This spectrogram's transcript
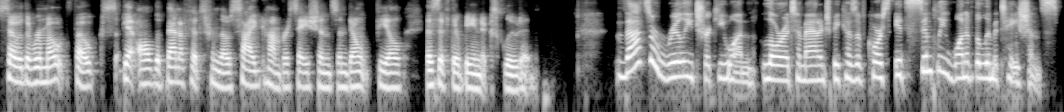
So the remote folks get all the benefits from those side conversations and don't feel as if they're being excluded. That's a really tricky one, Laura, to manage because, of course, it's simply one of the limitations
